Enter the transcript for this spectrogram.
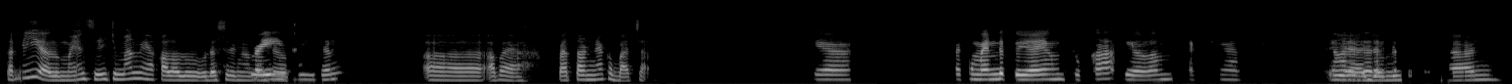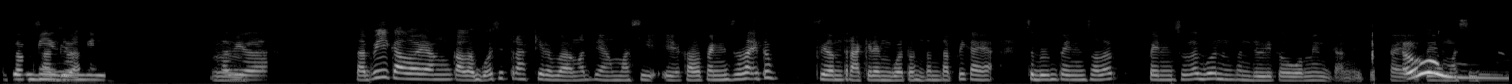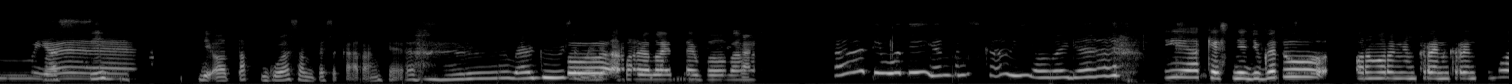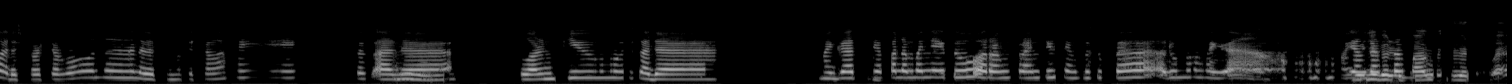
tapi ya lumayan sih cuman ya kalau lu udah sering nonton film Crazy. action eh apa ya patternnya kebaca Ya, recommended tuh ya yang suka film action. Yang ada iya darah zombie dan zombie, Sabila. zombie. hmm. Sabila. tapi kalau yang kalau gue sih terakhir banget yang masih ya, kalau Peninsula itu film terakhir yang gue tonton tapi kayak sebelum Peninsula Peninsula gue nonton The Little Women kan itu kayak itu yang masih Oh, masih yeah. di otak gue sampai sekarang kayak bagus Oh, relatable banget. Ah Timothy ganteng sekali oh my god Iya, case-nya juga tuh orang-orang yang keren-keren semua. Ada Saoirse Ronan, ada Timothée Chalamet, terus ada Aduh. Lauren Pugh, terus ada oh my god, siapa namanya itu orang Prancis yang gue suka? Aduh, oh my god. Yang gue juga ganteng. lupa gue juga lupa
